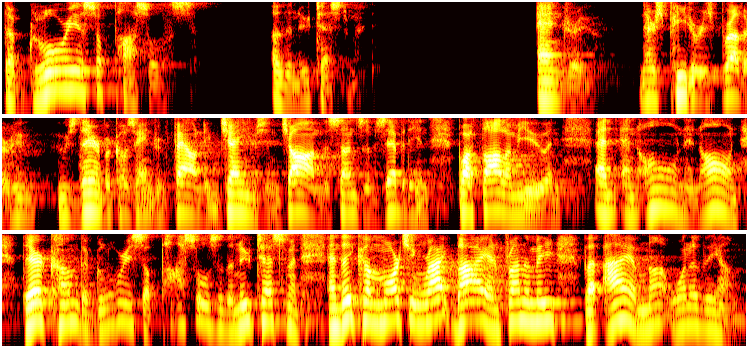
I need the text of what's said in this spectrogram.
the glorious apostles of the New Testament. Andrew, there's Peter, his brother, who who's there because Andrew found him, James and John, the sons of Zebedee, and Bartholomew, and, and, and on and on. There come the glorious apostles of the New Testament, and they come marching right by in front of me, but I am not one of them.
